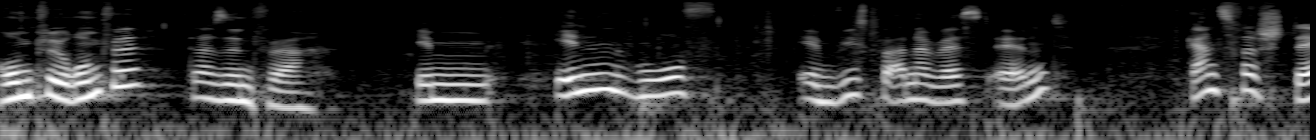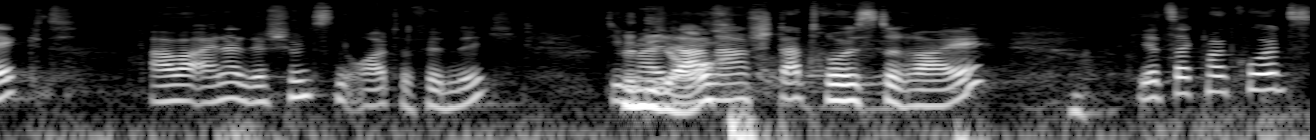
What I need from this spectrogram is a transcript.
Rumpel, Rumpel, da sind wir. Im Innenhof im Wiesbadener Westend. Ganz versteckt, aber einer der schönsten Orte, finde ich. Die Finde ich Maldana. Stadtrösterei. Jetzt sag mal kurz,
